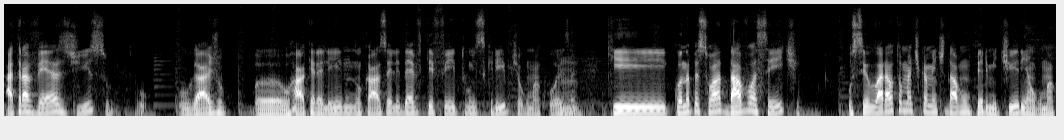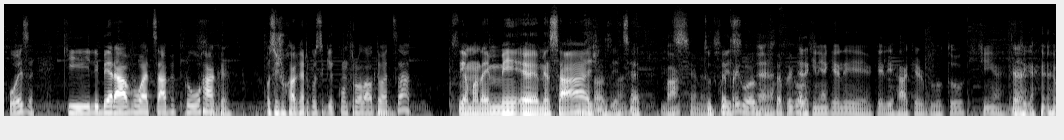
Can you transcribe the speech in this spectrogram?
Através disso, o, o gajo, ah, o hacker ali, no caso, ele deve ter feito um script, alguma coisa, Hum. que quando a pessoa dava o aceite, o celular automaticamente dava um permitir em alguma coisa que liberava o WhatsApp pro hacker. Ou seja, o hacker conseguia controlar o teu WhatsApp. Você ia mandar eh, mensagens, Mensagem, etc. Bah. Cena, Tudo isso é perigoso. É, Isso é perigoso. era que nem aquele, aquele hacker Bluetooth que tinha. É, antiga-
